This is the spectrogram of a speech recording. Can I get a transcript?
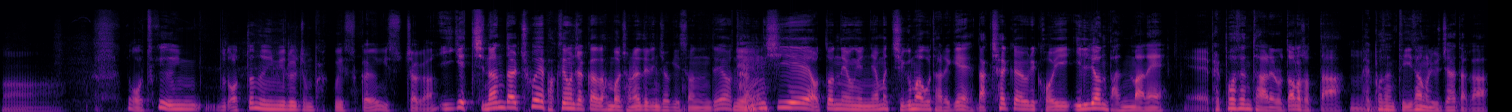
어. 어떻게 의미, 어떤 의미를 좀 갖고 있을까요? 이 숫자가? 이게 지난달 초에 박세훈 작가가 한번 전해드린 적이 있었는데요. 예. 당시에 어떤 내용이었냐면 지금하고 다르게 낙찰가율이 거의 1년 반 만에 100% 아래로 떨어졌다. 음. 100% 이상을 유지하다가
